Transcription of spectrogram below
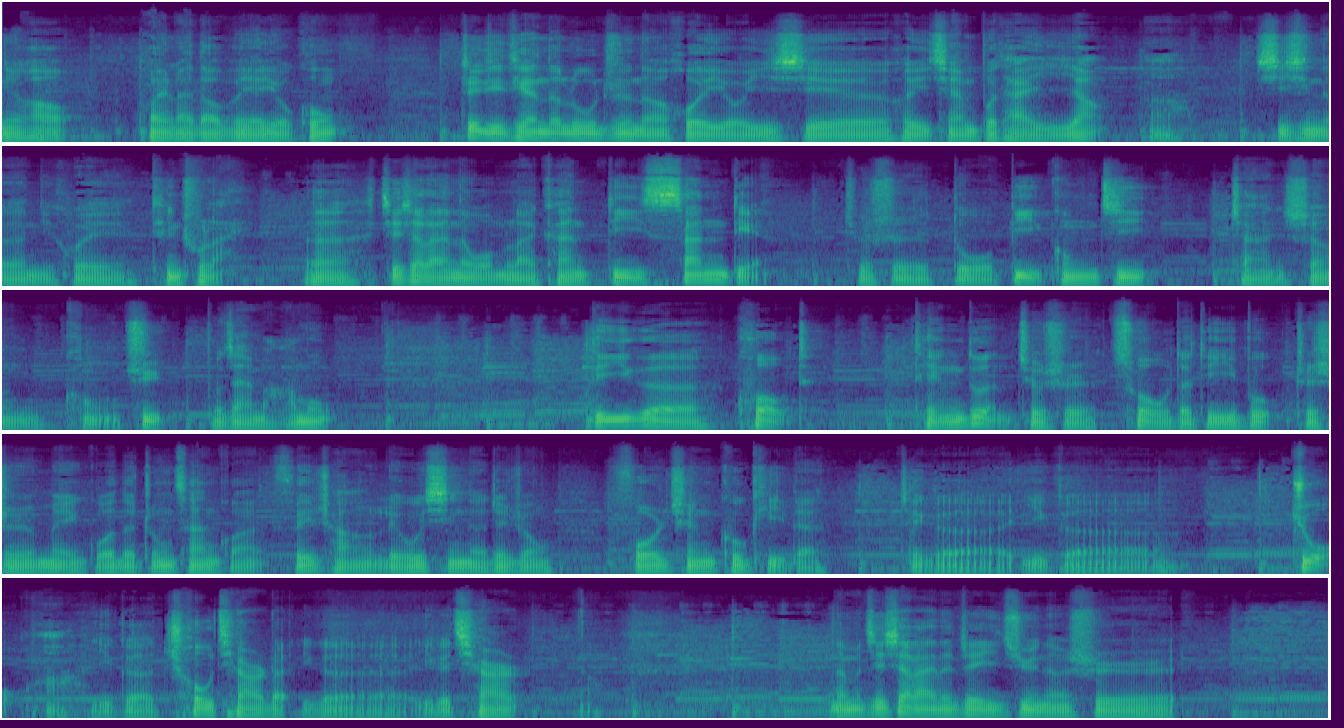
你好，欢迎来到文言有空。这几天的录制呢，会有一些和以前不太一样啊，细心的你会听出来。呃，接下来呢，我们来看第三点，就是躲避攻击，战胜恐惧，不再麻木。第一个 quote，停顿就是错误的第一步，这是美国的中餐馆非常流行的这种 fortune cookie 的这个一个 draw 啊，一个抽签儿的一个一个签儿。那么接下来的这一句呢，是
